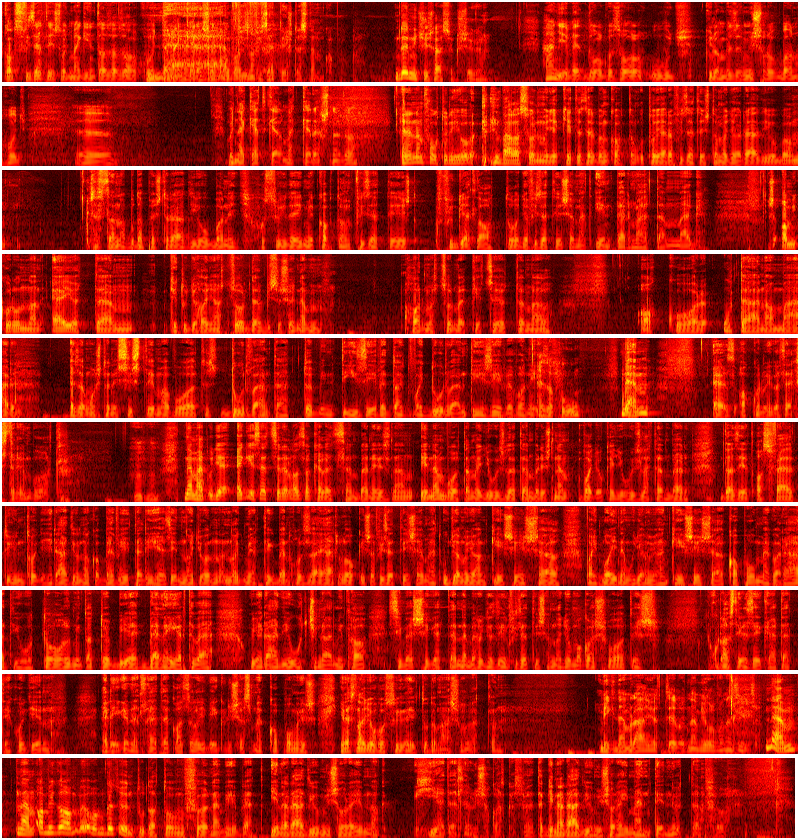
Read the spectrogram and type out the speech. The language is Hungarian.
Kapsz fizetést, vagy megint az az alkó, hogy te megkeresed magadnak? fizetést ezt nem kapok. De nincs is rá szükségem. Hány évet dolgozol úgy különböző műsorokban, hogy, hogy neked kell megkeresned a... Erre nem fog tudni jól válaszolni, hogy ugye 2000-ben kaptam utoljára fizetést a Magyar Rádióban, és aztán a Budapest Rádióban egy hosszú ideig még kaptam fizetést, független attól, hogy a fizetésemet én termeltem meg. És amikor onnan eljöttem, ki tudja hanyatszor, de biztos, hogy nem harmadszor, mert kétszer jöttem el, akkor utána már ez a mostani szisztéma volt, ez durván, tehát több mint tíz éve, vagy durván tíz éve van így. Ez a Q? Nem, ez akkor még az extrém volt. Uh-huh. Nem, hát ugye egész egyszerűen azzal kellett szembenéznem, én nem voltam egy jó üzletember, és nem vagyok egy jó üzletember, de azért az feltűnt, hogy egy rádiónak a bevételéhez én nagyon nagy mértékben hozzájárulok, és a fizetésemet ugyanolyan késéssel, vagy majdnem ugyanolyan késéssel kapom meg a rádiótól, mint a többiek, beleértve, hogy a rádió úgy csinál, mintha szívességet tenne, mert hogy az én fizetésem nagyon magas volt, és akkor azt érzékeltették, hogy én elégedett lehetek azzal, hogy végül is ezt megkapom, és én ezt nagyon hosszú ideig tudomásul vettem. Még nem rájöttél, hogy nem jól van ez így? Nem, nem. Amíg, a, amíg az öntudatom föl nem ébredt. Én a rádió műsoraimnak hihetetlenül sokat köszönhetek. Én a rádió műsorai mentén nőttem föl.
